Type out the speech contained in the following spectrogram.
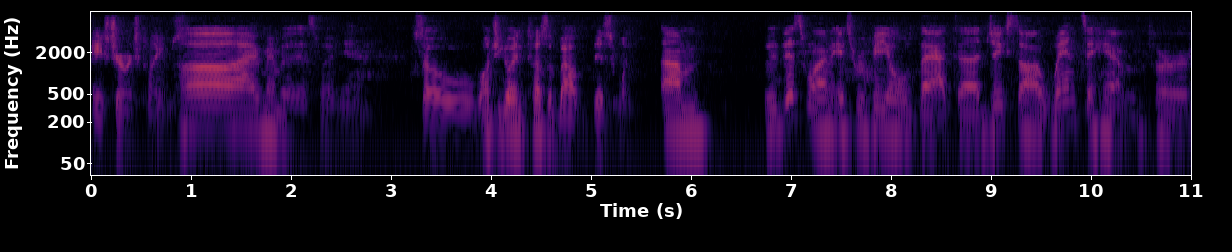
insurance claims. Oh, I remember this one. Yeah. So why don't you go ahead and tell us about this one? Um, with this one, it's revealed that uh, Jigsaw went to him for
